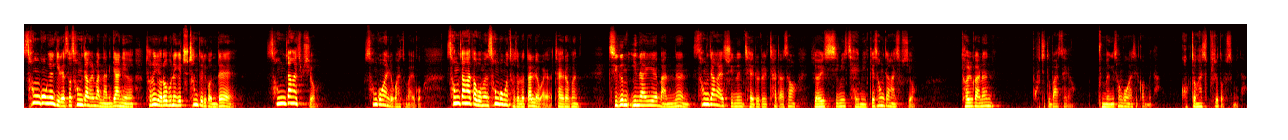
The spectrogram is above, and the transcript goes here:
성공의 길에서 성장을 만나는 게 아니에요. 저는 여러분에게 추천드리건데 성장하십시오. 성공하려고 하지 말고 성장하다 보면 성공은 저절로 딸려와요. 자, 여러분. 지금 이 나이에 맞는 성장할 수 있는 재료를 찾아서 열심히 재미있게 성장하십시오. 결과는 보지도 마세요. 분명히 성공하실 겁니다. 걱정하실 필요도 없습니다.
